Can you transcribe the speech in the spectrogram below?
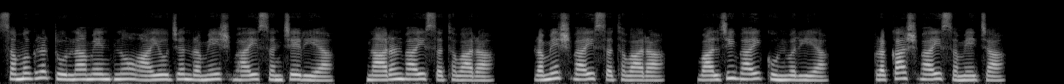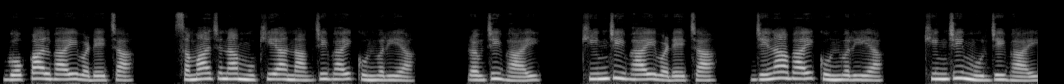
સમગ્ર ટુર્નામેન્ટનો આયોજન રમેશભાઈ સંચેરિયા, નારણભાઈ સથવારા, રમેશભાઈ સથવારા, વાલજીભાઈ કુંવરિયા, પ્રકાશભાઈ સમેચા, ગોપાલભાઈ વડેચા, સમાજના મુખિયા નાગજીભાઈ કુંવરિયા, રવજીભાઈ ખીમજીભાઈ વડેચા જીણાભાઈ કુંવરિયા ખીમજી મુરજીભાઈ,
